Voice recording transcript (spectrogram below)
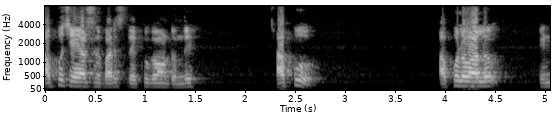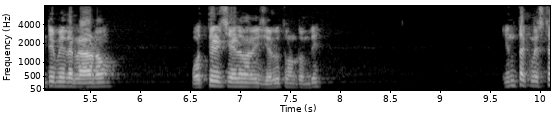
అప్పు చేయాల్సిన పరిస్థితి ఎక్కువగా ఉంటుంది. అప్పు అప్పుల వాళ్ళు ఇంటి మీద రావడం ఒత్తిడి చేయడం అనేది జరుగుతుంటుంది. ఇంత క్లిష్ట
